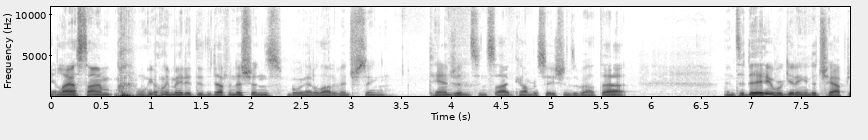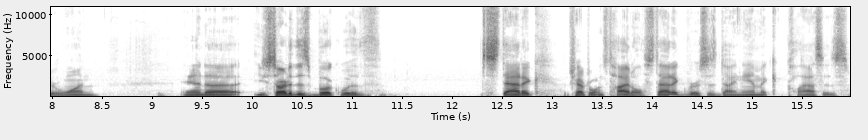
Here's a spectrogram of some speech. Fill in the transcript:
And last time we only made it through the definitions, but we had a lot of interesting tangents and side conversations about that. And today we're getting into chapter one. And uh, you started this book with static, chapter one's title, Static versus Dynamic Classes.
